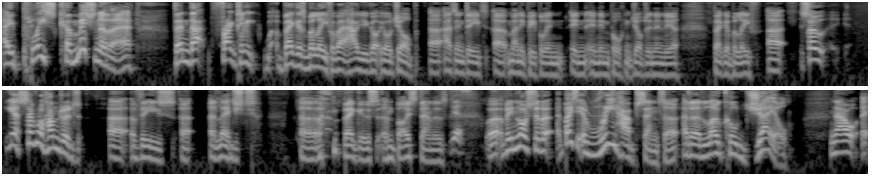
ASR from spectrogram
a police commissioner there, then that frankly beggars belief about how you got your job, uh, as indeed uh, many people in, in, in important jobs in India beggar belief. Uh, so, yeah, several hundred uh, of these uh, alleged uh, beggars and bystanders Yes. have been lodged at a, basically a rehab centre at a local jail. Now, a-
